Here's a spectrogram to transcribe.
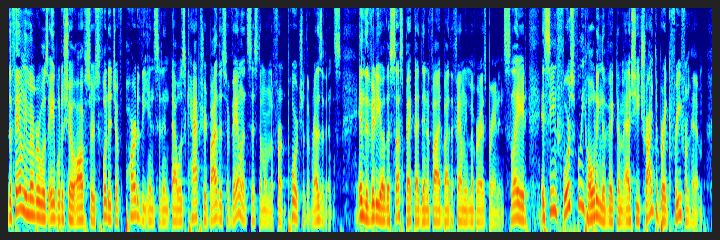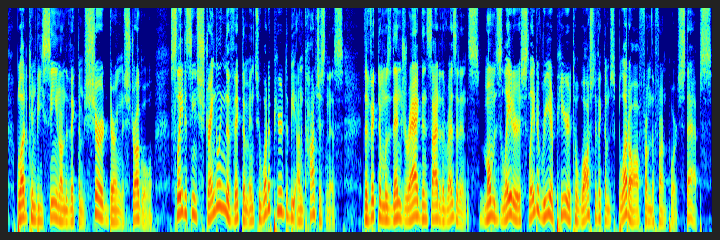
The family member was able to show officers footage of part of the incident that was captured by the surveillance system on the front porch of the residence. In the video, the suspect, identified by the family member as Brandon Slade, is seen forcefully holding the victim as she tried to break free from him. Blood can be seen on the victim's shirt during the struggle. Slade is seen strangling the victim into what appeared to be unconsciousness. The victim was then dragged inside of the residence. Moments later, Slade reappeared to wash the victim's blood off from the front porch steps.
